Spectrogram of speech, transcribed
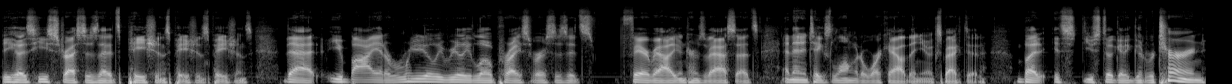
because he stresses that it's patience, patience, patience. That you buy at a really, really low price versus its fair value in terms of assets, and then it takes longer to work out than you expected. But it's you still get a good return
